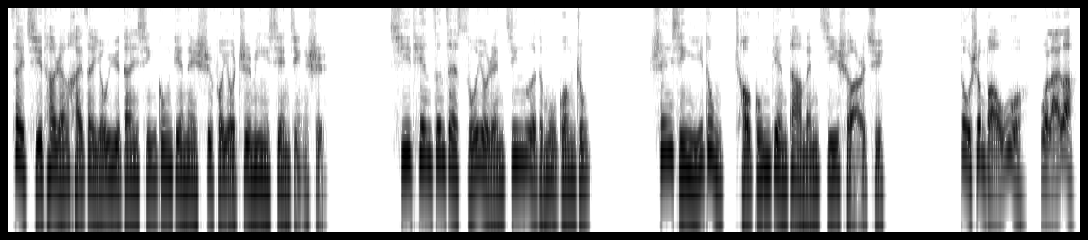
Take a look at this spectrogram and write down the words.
在其他人还在犹豫、担心宫殿内是否有致命陷阱时，七天尊在所有人惊愕的目光中，身形一动，朝宫殿大门激射而去。斗圣宝物，我来了！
